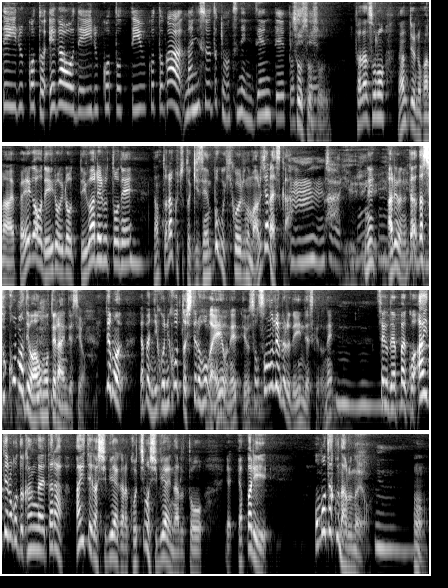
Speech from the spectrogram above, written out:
ていること笑顔でいることっていうことが何する時も常に前提としてそうそうそう。ただその、なんていうのかな、やっぱ笑顔でいろいろって言われるとね、なんとなくちょっと偽善っぽく聞こえるのもあるじゃないですか。うんねね、あるよね。だからそこまでは思ってないんですよ。でも、やっぱりニコニコっとしてる方がええよねっていう、そそのレベルでいいんですけどね。だけどやっぱりこう相手のこと考えたら、相手がシビアやからこっちもシビアになると、ややっぱり重たくなるのよ。うんうん。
